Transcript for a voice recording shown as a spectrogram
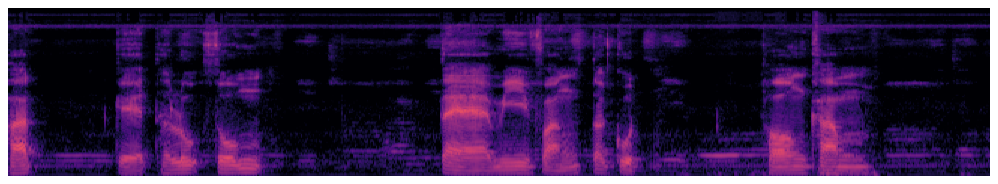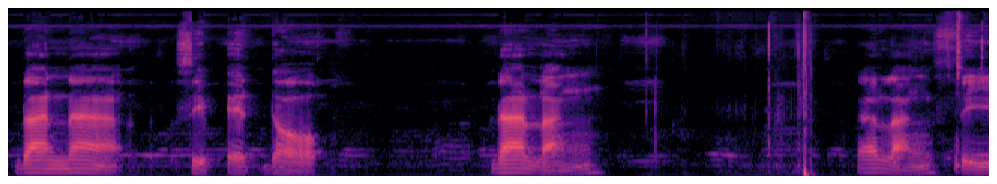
พรรดิเกตทะลุซุ้ม แต่มีฝังตะกุด ทองคำด้านหน้าสิบเอ็ดดอก ด้านหลัง ด้านหลังสี่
